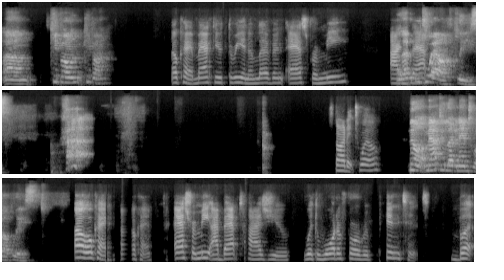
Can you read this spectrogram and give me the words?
Um, keep on, keep on. Okay, Matthew 3 and 11. As for me, I 11 and 12, please. Ha! Start at 12. No, Matthew 11 and 12, please. Oh, okay. Okay. As for me, I baptize you with water for repentance, but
